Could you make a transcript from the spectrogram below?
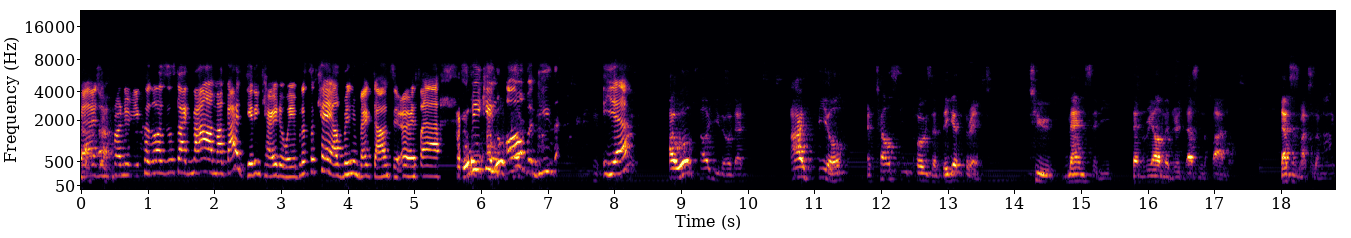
badge in front of you because I was just like, nah, my guy's getting carried away, but it's okay. I'll bring him back down to earth. Uh, speaking of these, yeah. I will tell you though that I feel that Chelsea pose a bigger threat to Man City than Real Madrid does in the final. That's as much as I'm going to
